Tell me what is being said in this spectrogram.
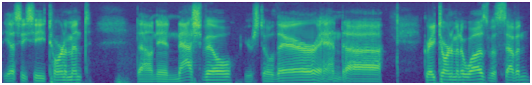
the SEC tournament down in Nashville. You're still there, and uh, great tournament it was with seven,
